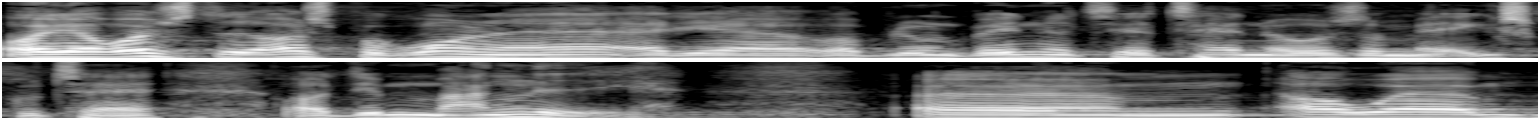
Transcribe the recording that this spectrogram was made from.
og jeg rystede også på grund af, at jeg var blevet vennet til at tage noget, som jeg ikke skulle tage, og det manglede jeg. Øhm, og, øhm,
